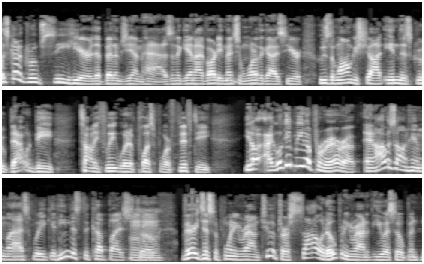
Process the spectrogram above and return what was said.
let's go to group c here that betmgm has and again i've already mentioned one of the guys here who's the longest shot in this group. That would be Tommy Fleetwood at plus 450. You know, I look at Mito Pereira, and I was on him last week, and he missed the cut by a stroke. Mm-hmm. Very disappointing round two after a solid opening round at the U.S. Open.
